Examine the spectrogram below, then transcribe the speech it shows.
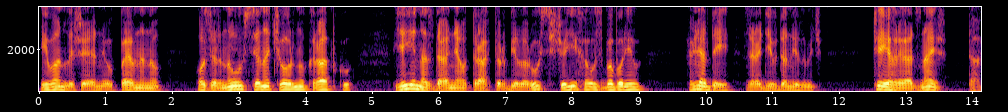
Іван лише невпевнено озирнувся на чорну крапку. Її наздоганяв трактор Білорусь, що їхав з бабурів. Гляди, зрадів Данилович. Чий агрегат знаєш? Так.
